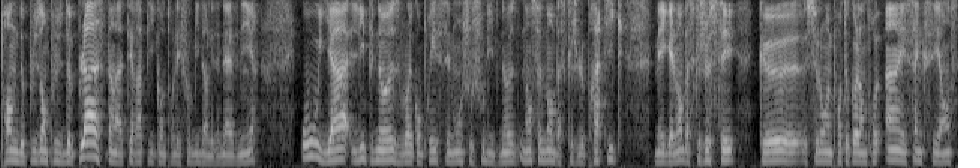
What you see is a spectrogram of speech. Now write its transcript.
prendre de plus en plus de place dans la thérapie contre les phobies dans les années à venir où il y a l'hypnose, vous l'aurez compris, c'est mon chouchou l'hypnose, non seulement parce que je le pratique, mais également parce que je sais que selon un protocole entre 1 et 5 séances,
